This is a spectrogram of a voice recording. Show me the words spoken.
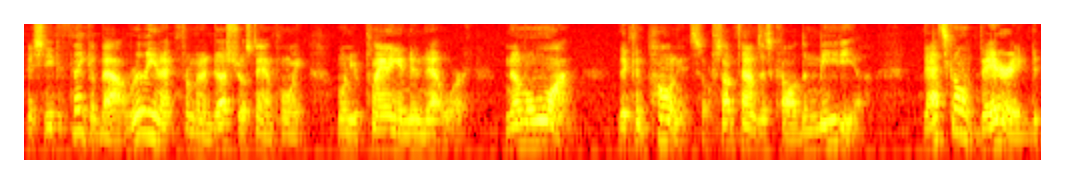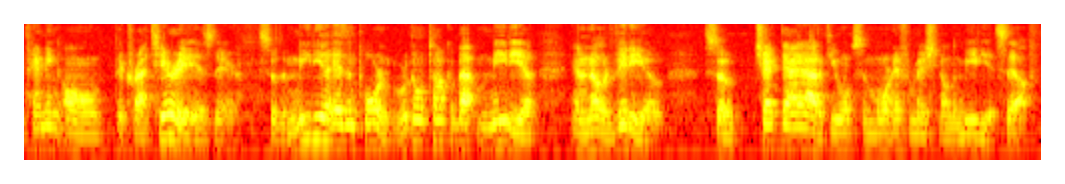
that you need to think about, really a, from an industrial standpoint, when you're planning a new network. Number one, the components, or sometimes it's called the media. That's going to vary depending on the criteria is there. So the media is important. We're going to talk about media in another video. So check that out if you want some more information on the media itself.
